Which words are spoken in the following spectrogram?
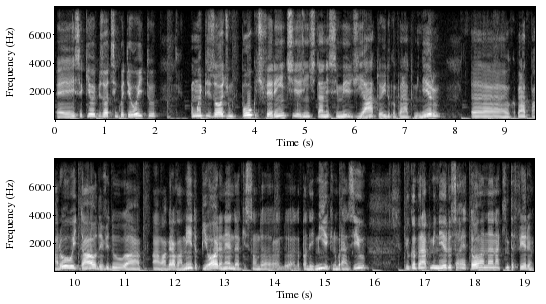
É, esse aqui é o episódio 58. Um episódio um pouco diferente. A gente tá nesse meio de ato aí do Campeonato Mineiro. É, o campeonato parou e tal, devido a, ao agravamento, a piora né, da questão da, da, da pandemia aqui no Brasil. E o Campeonato Mineiro só retorna na quinta-feira.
